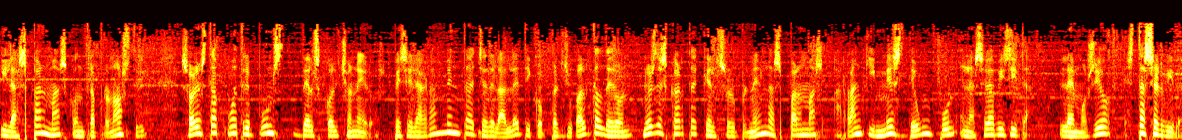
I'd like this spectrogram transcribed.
i les Palmes, contra pronòstic, sol estar a 4 punts dels colchoneros. Pese a la gran avantatge de l'Atlético per jugar al Calderón, no es descarta que el sorprenent Les Palmes arranqui més d'un punt en la seva visita. La emoció està servida.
